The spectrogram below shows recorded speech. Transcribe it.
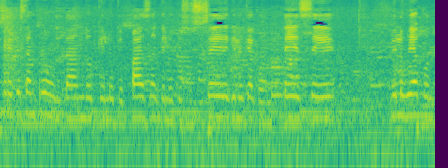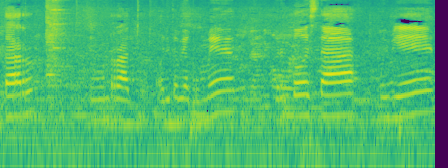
sé que están preguntando qué es lo que pasa, qué es lo que sucede, qué es lo que acontece. Yo les voy a contar en un rato. Ahorita voy a comer, pero todo está muy bien.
